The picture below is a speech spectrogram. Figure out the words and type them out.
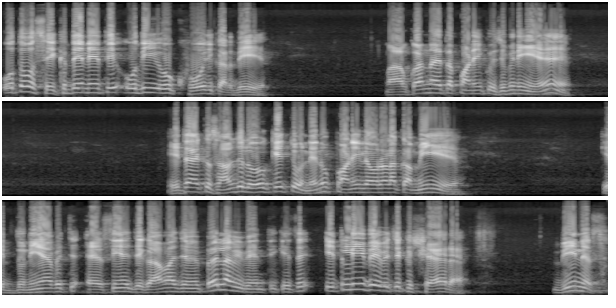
ਉਹ ਤੋਂ ਸਿੱਖਦੇ ਨੇ ਤੇ ਉਹਦੀ ਉਹ ਖੋਜ ਕਰਦੇ ਆ। ਮਾਫ ਕਰਨਾ, ਇਹ ਤਾਂ ਪਾਣੀ ਕੁਝ ਵੀ ਨਹੀਂ ਹੈ। ਇਹ ਤਾਂ ਇੱਕ ਸਮਝ ਲਓ ਕਿ ਝੋਨੇ ਨੂੰ ਪਾਣੀ ਲਾਉਣ ਵਾਲਾ ਕੰਮ ਹੀ ਹੈ ਕਿ ਦੁਨੀਆ ਵਿੱਚ ਐਸੀਆਂ ਜਗ੍ਹਾਵਾਂ, ਜਿਵੇਂ ਪਹਿਲਾਂ ਵੀ ਬੇਨਤੀ ਕੀਤੀ, ਇਟਲੀ ਦੇ ਵਿੱਚ ਇੱਕ ਸ਼ਹਿਰ ਹੈ, ਵੀਨਸ।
